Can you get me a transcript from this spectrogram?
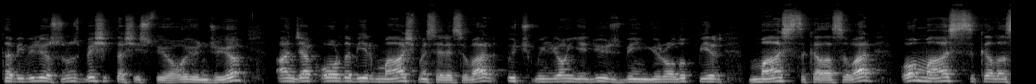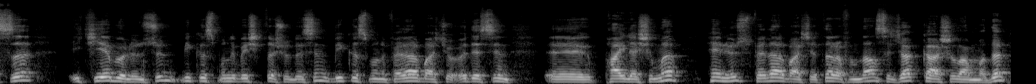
Tabi biliyorsunuz Beşiktaş istiyor oyuncuyu. Ancak orada bir maaş meselesi var. 3 milyon 700 bin euroluk bir maaş skalası var. O maaş skalası ikiye bölünsün. Bir kısmını Beşiktaş ödesin, bir kısmını Fenerbahçe ödesin e, paylaşımı henüz Fenerbahçe tarafından sıcak karşılanmadı.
